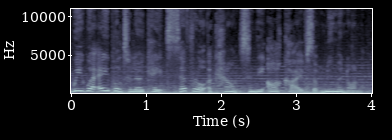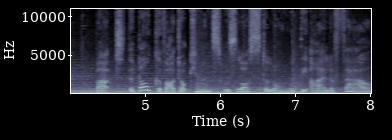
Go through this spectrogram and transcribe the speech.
We were able to locate several accounts in the archives of Noumenon, but the bulk of our documents was lost along with the Isle of Val.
